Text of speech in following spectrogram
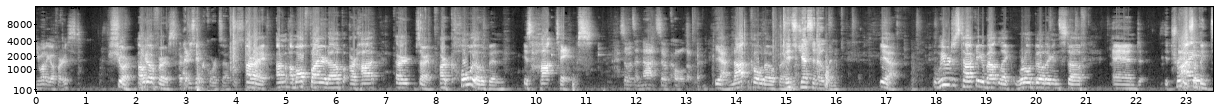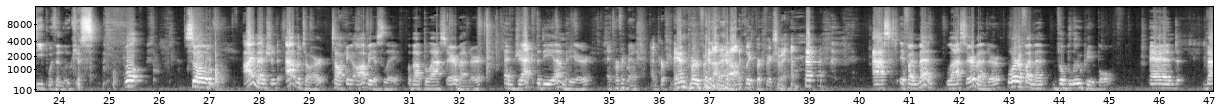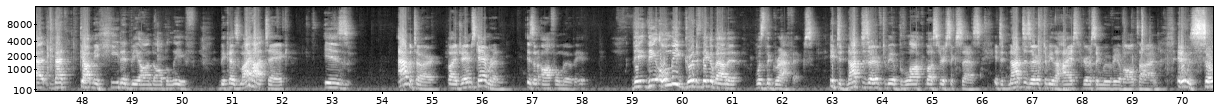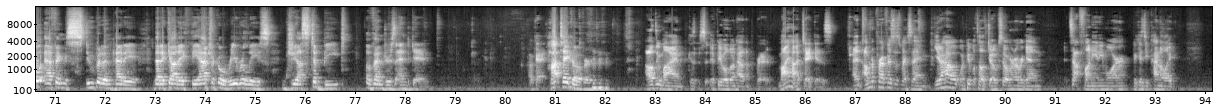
You want to go first? Sure, I'll go first. I just hit record, so just All right, I'm, I'm all fired up. Our hot, or sorry, our cold open is hot takes. So it's a not so cold open. Yeah, not cold open. it's just an open. yeah. We were just talking about like world building and stuff, and It triggered I- something deep within Lucas. well, so I mentioned Avatar, talking obviously about the Last Airbender, and Jack the DM here And Perfect Man. And perfect and Perfect Canon- Man. canonically perfect man. asked if I meant Last Airbender or if I meant the blue people. And that that got me heated beyond all belief because my hot take is Avatar by James Cameron is an awful movie. The the only good thing about it was the graphics. It did not deserve to be a blockbuster success. It did not deserve to be the highest grossing movie of all time. And it was so effing stupid and petty that it got a theatrical re release just to beat Avengers Endgame. Okay, Hot takeover. I'll do mine because if people don't have them prepared, my hot take is, and I'm gonna preface this by saying, you know how when people tell jokes over and over again, it's not funny anymore because you've kind of like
